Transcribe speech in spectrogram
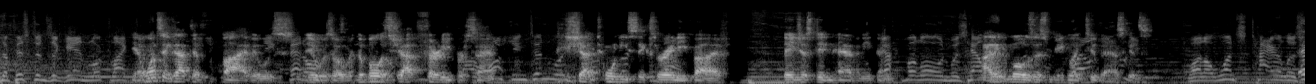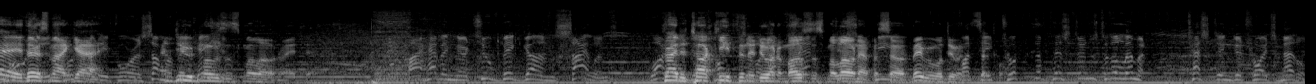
The Pistons again look like Yeah, once it got to five, it was it was over. The Bullets shot thirty percent. Washington They shot twenty six or eighty five. They just didn't have anything. Malone was held I think Moses made like two baskets. While a once tireless Hey, there's my guy. for a dude vacation. Moses Malone right there. By having their two big guns silenced, Tried to talk Keith into doing a Moses Malone episode. Maybe we'll do it But they took the Pistons to the limit, testing Detroit's mettle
